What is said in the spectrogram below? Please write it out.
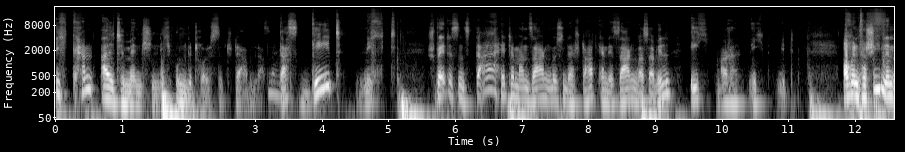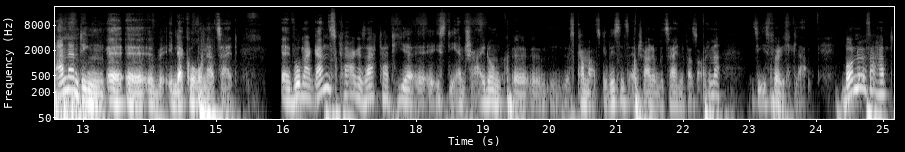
Ich kann alte Menschen nicht ungetröstet sterben lassen. Das geht nicht. Spätestens da hätte man sagen müssen, der Staat kann jetzt sagen, was er will. Ich mache nicht mit. Auch in verschiedenen anderen Dingen äh, äh, in der Corona-Zeit. äh, wo man ganz klar gesagt hat, hier äh, ist die Entscheidung, äh, äh, das kann man als Gewissensentscheidung bezeichnen, was auch immer, sie ist völlig klar. Bonhoeffer hat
